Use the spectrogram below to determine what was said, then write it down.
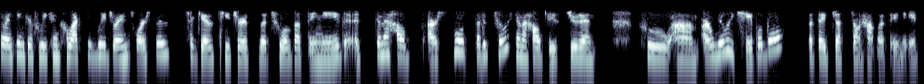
So I think if we can collectively join forces to give teachers the tools that they need. It's going to help our schools, but it's really going to help these students who um, are really capable, but they just don't have what they need.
